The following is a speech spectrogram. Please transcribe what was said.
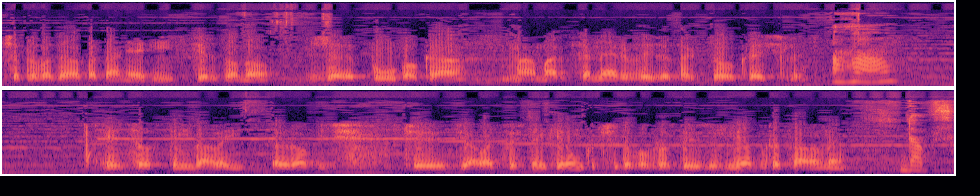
przeprowadzała badania i stwierdzono, że pół oka ma martwe nerwy, że tak to określę. Aha. I co z tym dalej robić? Czy działać coś w tym kierunku, czy to po prostu jest już nieodwracalne? Dobrze.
